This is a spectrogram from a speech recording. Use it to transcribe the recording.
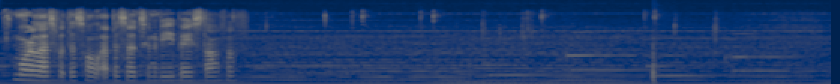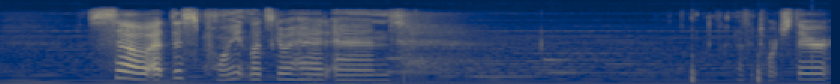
It's more or less what this whole episode's going to be based off of. So, at this point, let's go ahead and... Another torch there.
